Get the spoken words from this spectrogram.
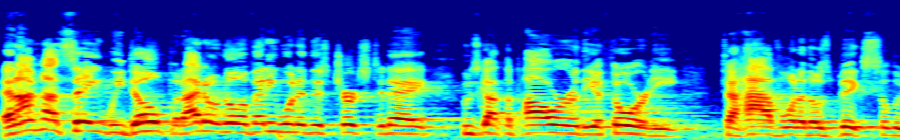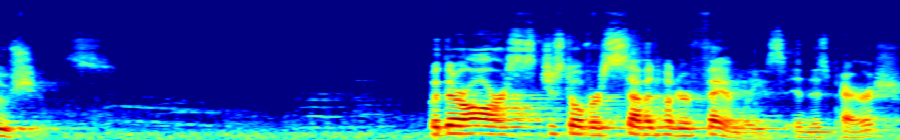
And I'm not saying we don't, but I don't know of anyone in this church today who's got the power or the authority to have one of those big solutions. But there are just over 700 families in this parish,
